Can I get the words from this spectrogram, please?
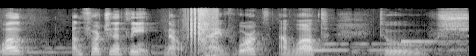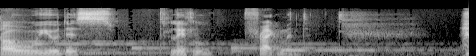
Well, unfortunately, no. I've worked a lot to show you this little fragment.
